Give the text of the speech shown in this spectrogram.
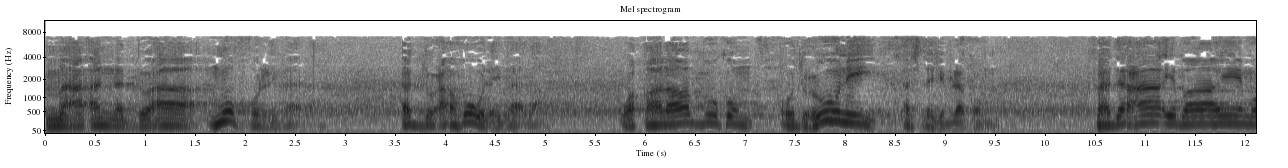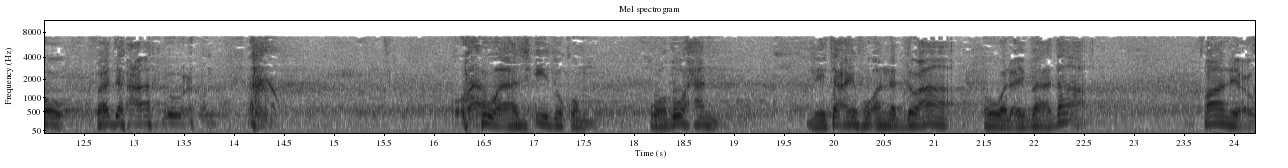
مع أن الدعاء مخ العبادة. الدعاء هو العبادة. وقال ربكم ادعوني أستجب لكم. فدعا إبراهيم فدعا نوح. وأزيدكم وضوحا لتعرفوا أن الدعاء هو العبادة. طالعوا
